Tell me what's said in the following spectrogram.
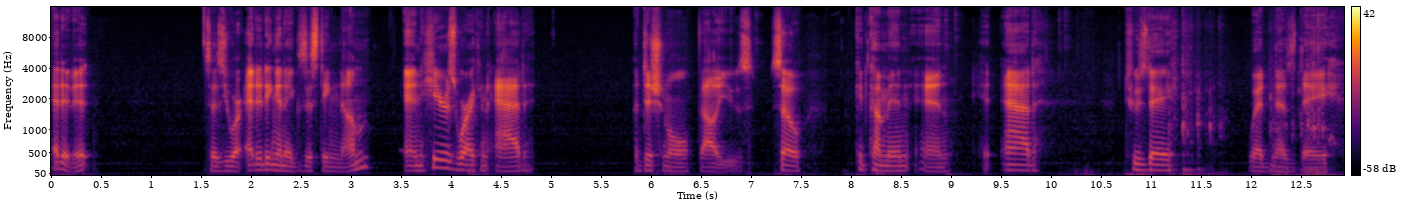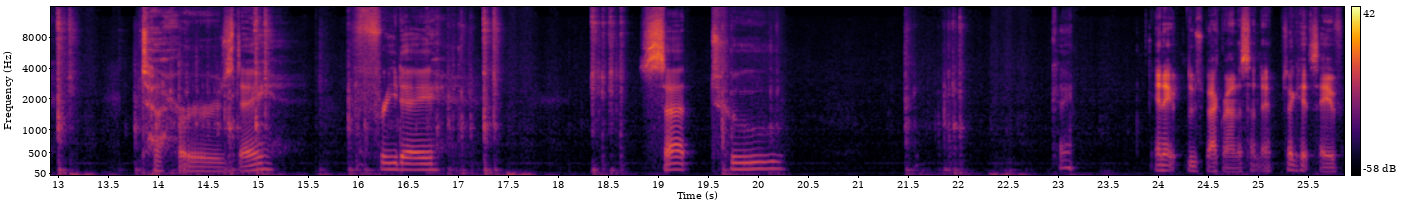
edit it, it says you are editing an existing enum, and here's where I can add additional values. So I could come in and hit add Tuesday, Wednesday, Thursday, Friday, set to okay. And it loops back around to Sunday. So I can hit save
